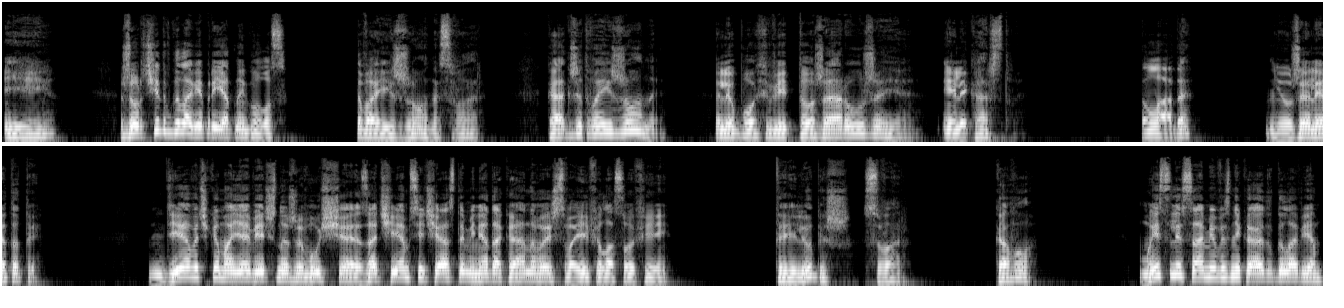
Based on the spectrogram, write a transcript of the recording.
И? Журчит в голове приятный голос. Твои жены, Свар. Как же твои жены? Любовь ведь тоже оружие и лекарство. Лада? Неужели это ты? Девочка моя вечно живущая, зачем сейчас ты меня доканываешь своей философией? Ты любишь, Свар? Кого? Мысли сами возникают в голове.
